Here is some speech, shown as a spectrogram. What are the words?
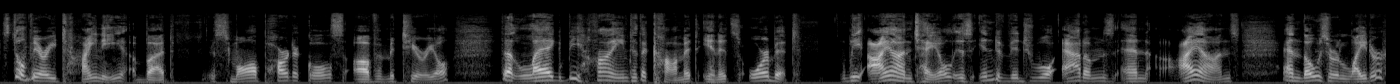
still very tiny, but small particles of material that lag behind the comet in its orbit. The ion tail is individual atoms and ions, and those are lighter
